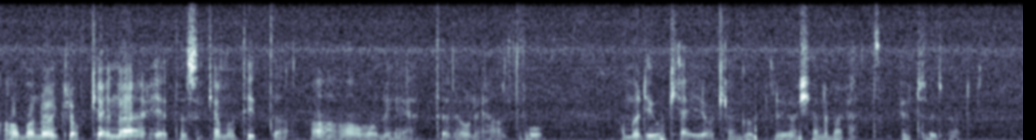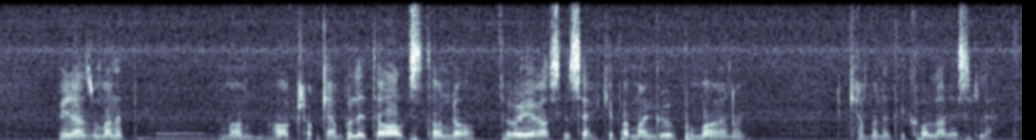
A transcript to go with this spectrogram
Har man då en klocka i närheten så kan man titta. Jaha, hon är ett eller hon är halv två. Ja, men det är okej. Okay. Jag kan gå upp nu. Jag känner mig rätt utvilad. Medan om man, man har klockan på lite avstånd då för att göra sig säker på att man går upp på morgonen. Då kan man inte kolla det så lätt.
